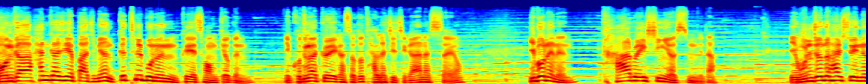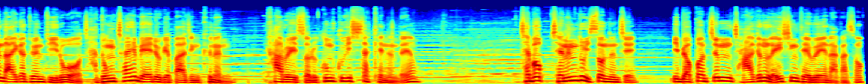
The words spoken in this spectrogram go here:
뭔가 한 가지에 빠지면 끝을 보는 그의 성격은 고등학교에 가서도 달라지지가 않았어요. 이번에는 카레이싱이었습니다. 운전을 할 수 있는 나이가 된 뒤로 자동차의 매력에 빠진 그는 카레이서를 꿈꾸기 시작했는데요. 제법 재능도 있었는지 몇 번쯤 작은 레이싱 대회에 나가서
